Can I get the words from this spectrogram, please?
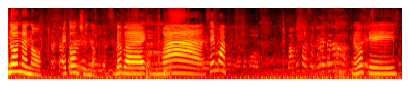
No, no, no. I told you no. Bye-bye. Mwah. Say sasabihin Okay.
